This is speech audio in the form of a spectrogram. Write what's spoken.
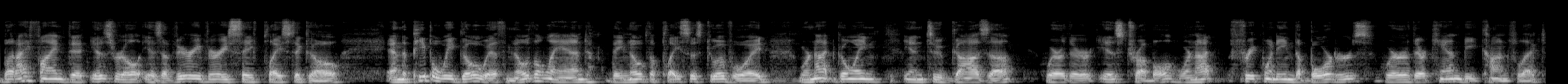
But I find that Israel is a very, very safe place to go. And the people we go with know the land, they know the places to avoid. Mm-hmm. We're not going into Gaza where there is trouble, we're not frequenting the borders where there can be conflict.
